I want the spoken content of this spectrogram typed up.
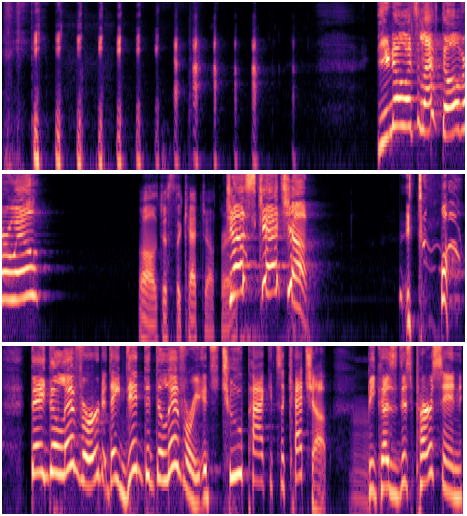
Do you know what's left over, Will? Well, just the ketchup, right? Just ketchup. they delivered, they did the delivery. It's two packets of ketchup mm. because this person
